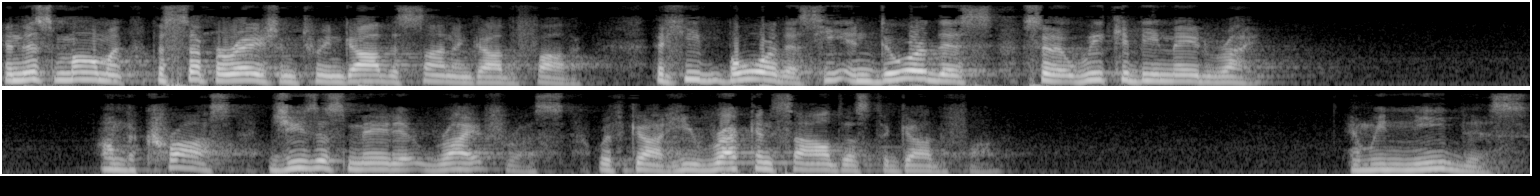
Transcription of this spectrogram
in this moment the separation between God the Son and God the Father. That He bore this, He endured this so that we could be made right. On the cross, Jesus made it right for us with God. He reconciled us to God the Father. And we need this.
